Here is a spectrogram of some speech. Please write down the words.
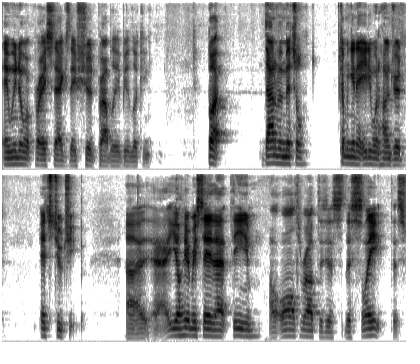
and we know what price tags they should probably be looking. But Donovan Mitchell coming in at 8100, it's too cheap. Uh, you'll hear me say that theme all throughout this this slate, this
